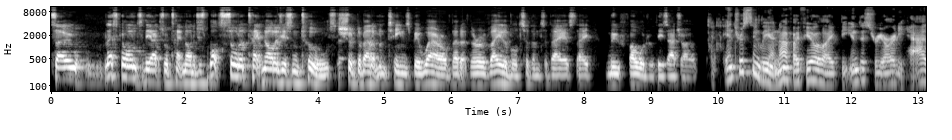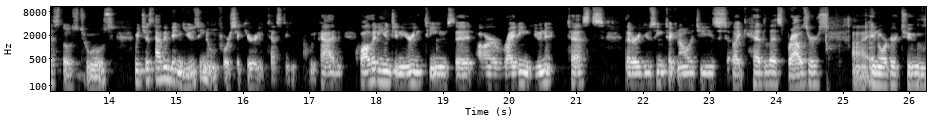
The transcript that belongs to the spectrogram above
So let's go on to the actual technologies. What sort of technologies and tools should development teams be aware of that are available to them today as they move forward with these agile? Interestingly enough, I feel like the industry already has those tools. We just haven't been using them for security testing. We've had quality engineering teams that are writing unit tests that are using technologies like headless browsers uh, in order to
